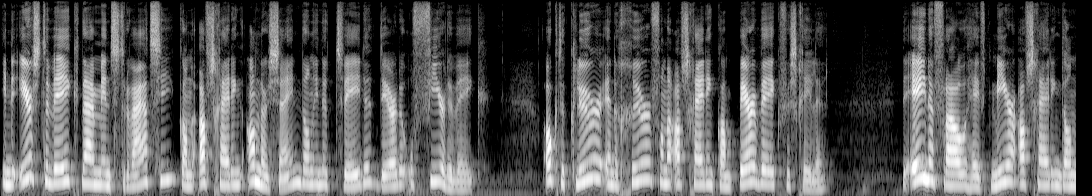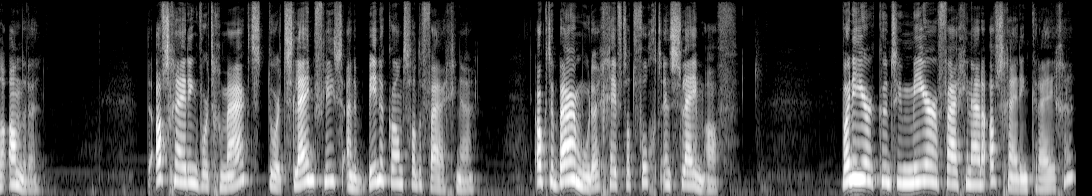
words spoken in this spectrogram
In de eerste week na een menstruatie kan de afscheiding anders zijn dan in de tweede, derde of vierde week. Ook de kleur en de geur van de afscheiding kan per week verschillen. De ene vrouw heeft meer afscheiding dan de andere. De afscheiding wordt gemaakt door het slijmvlies aan de binnenkant van de vagina. Ook de baarmoeder geeft wat vocht en slijm af. Wanneer kunt u meer vaginale afscheiding krijgen?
